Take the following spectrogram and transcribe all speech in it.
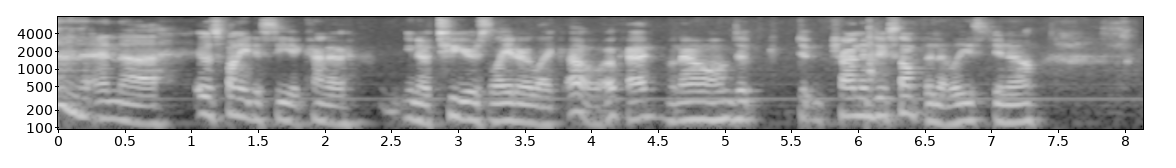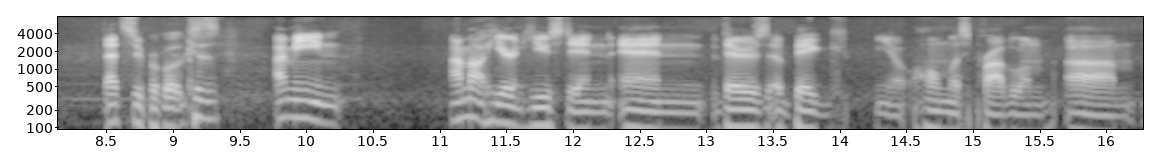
and uh, it was funny to see it kind of you know two years later like oh okay well now i'm do, do, trying to do something at least you know That's super cool. Because, I mean, I'm out here in Houston, and there's a big, you know, homeless problem. Um,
